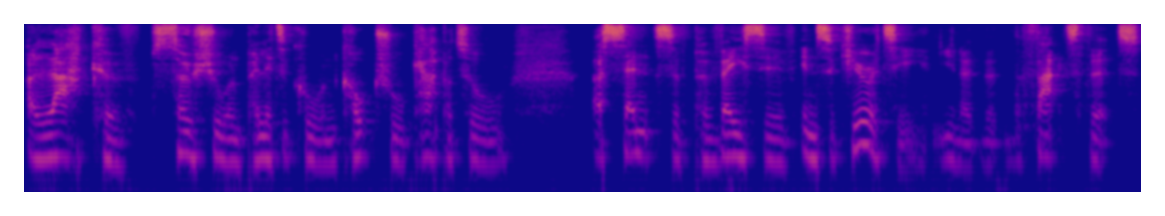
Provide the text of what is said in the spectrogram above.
a lack of social and political and cultural capital, a sense of pervasive insecurity. You know, the, the fact that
